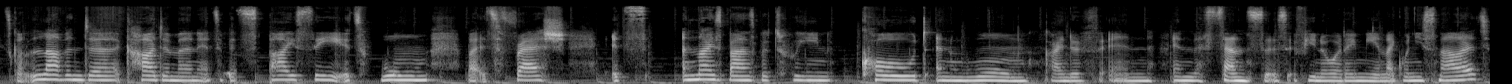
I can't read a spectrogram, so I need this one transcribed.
it's got lavender, cardamom, it's a bit spicy, it's warm, but it's fresh. It's a nice balance between cold and warm kind of in in the senses if you know what i mean. Like when you smell it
